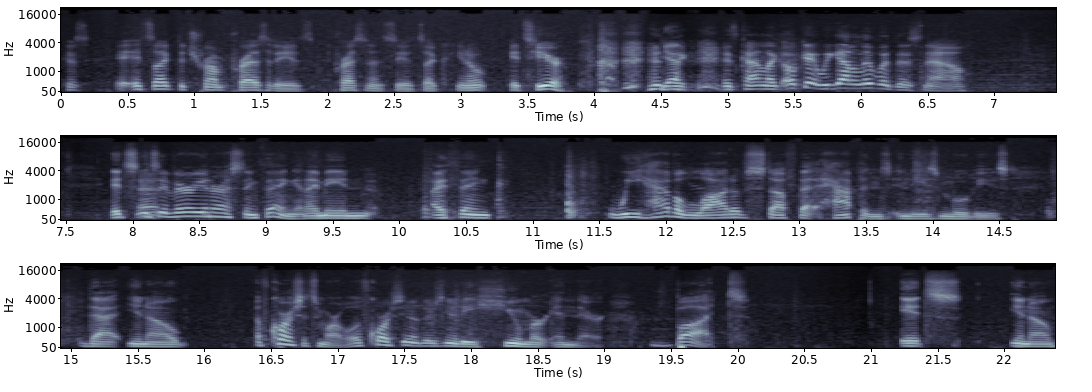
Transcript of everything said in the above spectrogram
because it's like the Trump presidency. It's presidency. It's like you know it's here. it's Yeah. like, it's kind of like okay, we got to live with this now. It's it's a very interesting thing, and I mean, I think we have a lot of stuff that happens in these movies that you know, of course it's Marvel, of course you know there's going to be humor in there, but it's you know,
